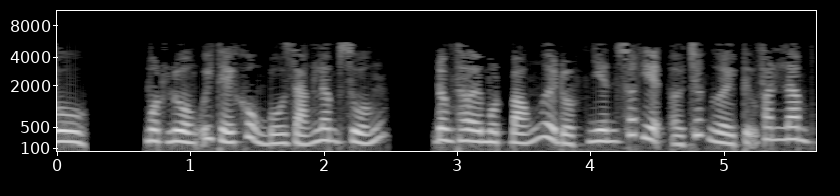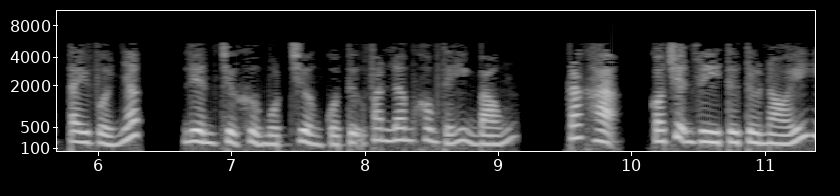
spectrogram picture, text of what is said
vù, một luồng uy thế khủng bố giáng lâm xuống, đồng thời một bóng người đột nhiên xuất hiện ở trước người Tự Văn Lâm, tay vừa nhấc, liền trừ khử một trường của Tự Văn Lâm không thấy hình bóng. Các hạ, có chuyện gì từ từ nói,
